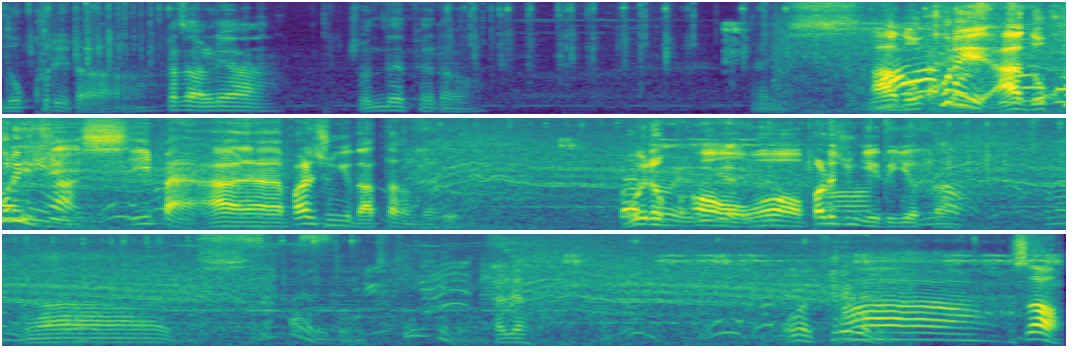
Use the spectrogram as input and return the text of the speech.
노쿨이라. 가자 알리야 존내 패러 아 노쿨이 아, 아 노쿨이지. 아, 아. 씨발 아 빨리 준 게 낫다 근데. 오히려 어어 어, 빨리 준 게 이득이었다. 아이씨 씨발, 너 어떻게 이기노 달려. 오늘 캐리가 아, 써.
